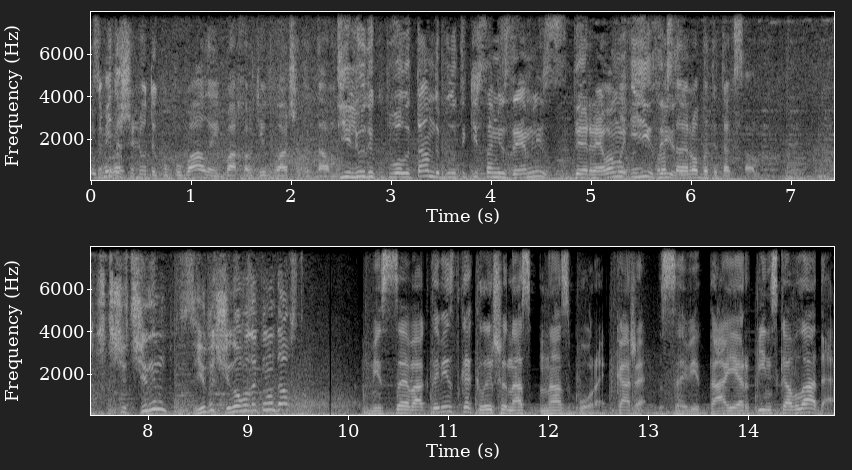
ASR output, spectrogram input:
Розумієте, що люди купували і бах хотів бачити там. Ті люди купували там, де були такі самі землі з деревами і їх Просто зрізали. робите так само. Чи- Чинним згідно чинного законодавства. Місцева активістка кличе нас на збори. Каже, завітає арпінська влада.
